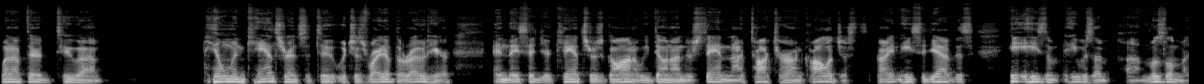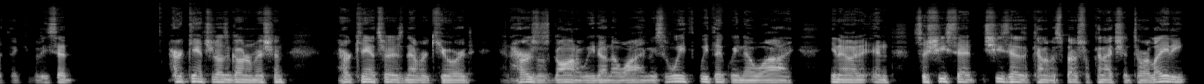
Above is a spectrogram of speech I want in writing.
went up there to uh, Hillman Cancer Institute, which is right up the road here, and they said your cancer is gone, and we don't understand. And I've talked to her oncologist, right? And he said, yeah, this he he's a he was a, a Muslim, I think, but he said her cancer doesn't go in remission. Her cancer is never cured, and hers is gone, and we don't know why. And he said, we we think we know why, you know. And, and so she said she has a kind of a special connection to Our Lady,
